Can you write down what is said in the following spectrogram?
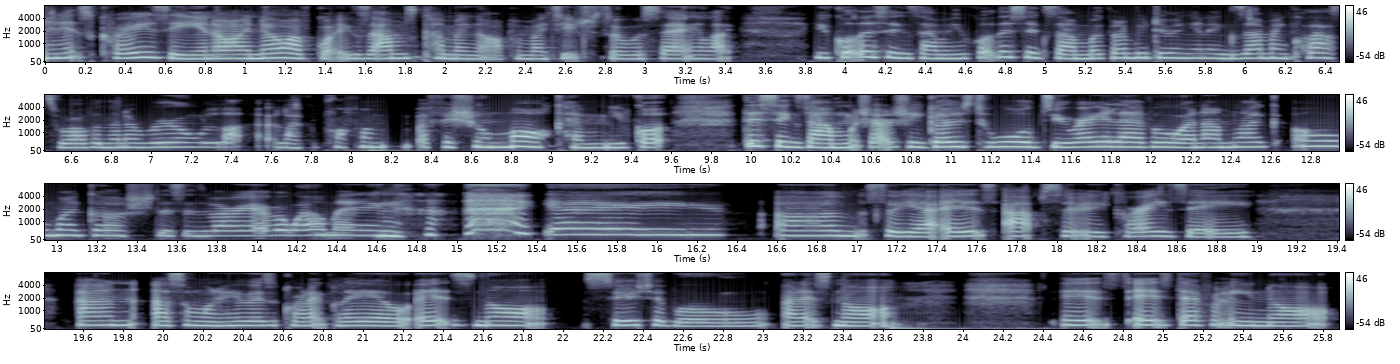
And it's crazy, you know. I know I've got exams coming up, and my teachers are always saying, like, you've got this exam, you've got this exam, we're going to be doing an exam in class rather than a real, like, a proper official mock. And you've got this exam, which actually goes towards your A level. And I'm like, oh my gosh, this is very overwhelming. Yay. Um, so, yeah, it's absolutely crazy. And as someone who is chronically ill, it's not suitable and it's not, it's, it's definitely not,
